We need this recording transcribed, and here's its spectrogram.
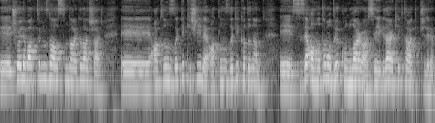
Ee, şöyle baktığımızda aslında arkadaşlar e, aklınızdaki kişiyle aklınızdaki kadının e, size anlatamadığı konular var sevgili erkek takipçilerim.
